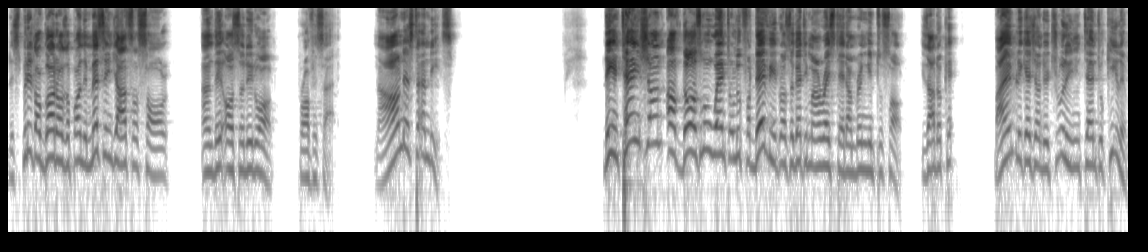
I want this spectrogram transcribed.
the Spirit of God was upon the messengers of Saul, and they also did what? Prophesy. Now understand this. The intention of those who went to look for David was to get him arrested and bring him to Saul. Is that okay? By implication, they truly intend to kill him.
